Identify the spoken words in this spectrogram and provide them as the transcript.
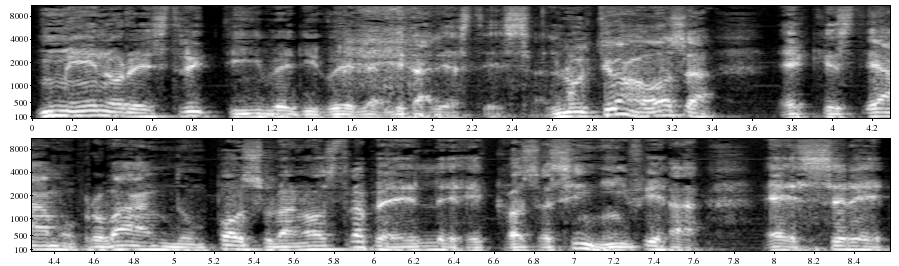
meno restrittive di quelle dell'Italia stessa. L'ultima cosa è che stiamo provando un po' sulla nostra pelle che cosa significa essere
